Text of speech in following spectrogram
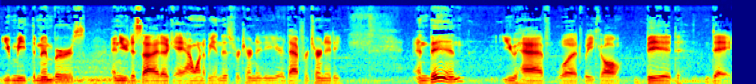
You meet the members, and you decide, okay, I want to be in this fraternity or that fraternity. And then you have what we call bid day.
